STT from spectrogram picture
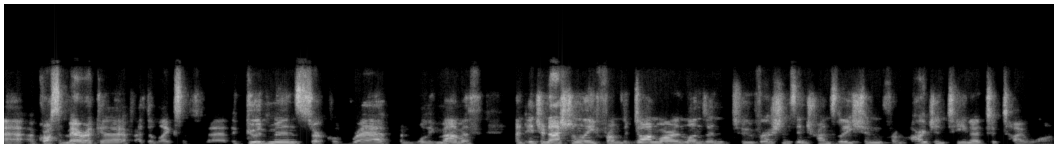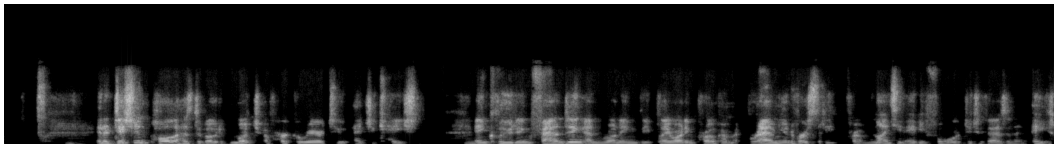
uh, across America at the likes of uh, the Goodmans, Circle Rep, and Woolly Mammoth, and internationally from the Donmar in London to versions in translation from Argentina to Taiwan. In addition, Paula has devoted much of her career to education, mm-hmm. including founding and running the playwriting program at Brown University from 1984 to 2008,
